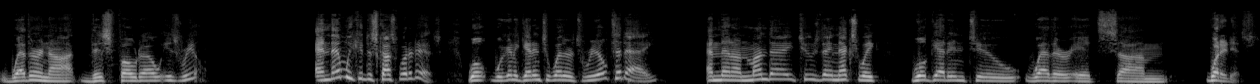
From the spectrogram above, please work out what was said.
whether or not this photo is real. And then we can discuss what it is. Well, we're going to get into whether it's real today. And then on Monday, Tuesday, next week, we'll get into whether it's um, what it is.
